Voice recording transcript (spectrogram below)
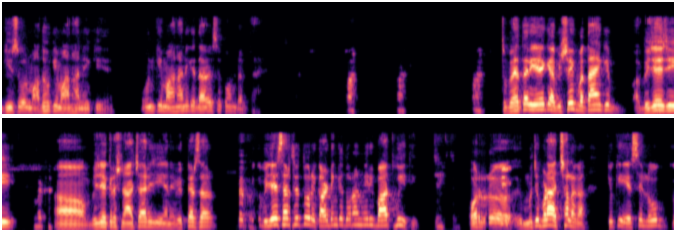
घीसू और माधव की मानहानि की है उनकी मानहानि के दावे से कौन डरता है? तो बेहतर यह है कि अभिषेक बताएँ कि विजय जी विजय कृष्ण आचार्य जी यानी विक्टर सर क्योंकि विजय सर से तो रिकॉर्डिंग के दौरान मेरी बात हुई थी। और मुझे बड़ा अच्छा लगा क्योंकि ऐसे लोग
